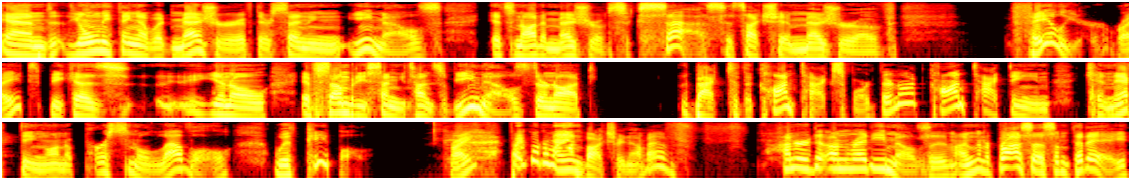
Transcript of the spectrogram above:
And the only thing I would measure if they're sending emails it's not a measure of success it's actually a measure of failure right? Because you know if somebody's sending tons of emails they're not back to the contact sport, they're not contacting and connecting on a personal level with people, right? If I go to my inbox right now, I have 100 unread emails and I'm going to process them today,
